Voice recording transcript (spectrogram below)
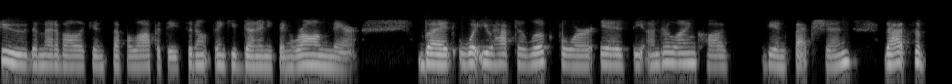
to the metabolic encephalopathy. So don't think you've done anything wrong there. But what you have to look for is the underlying cause, the infection. That's a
